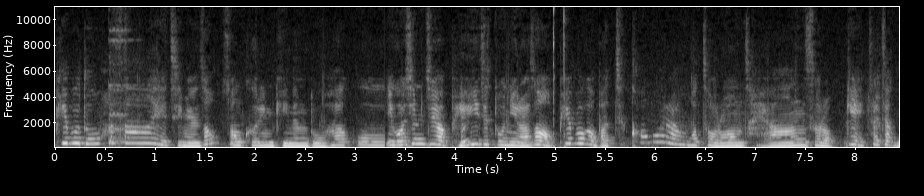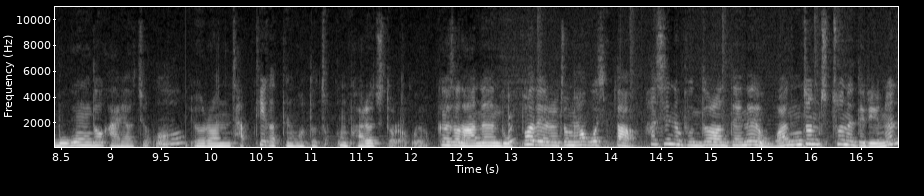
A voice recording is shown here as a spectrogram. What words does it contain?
피부도 화사해지면서 선크림 기능도 하고 이건 심지어 베이지 톤이라서 피부가 마치 커버를 한 것처럼 자연스럽게 살짝 모공도 가려주고 이런 잡티 같은 것도 조금 가려주더라고요. 그래서 나는 노파데를 좀 하고 싶다 하시는 분들한테는 완전 추천해드리는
